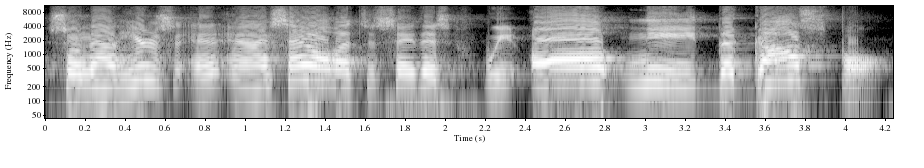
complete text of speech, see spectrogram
So now here's, and, and I say all that to say this: we all need the gospel.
